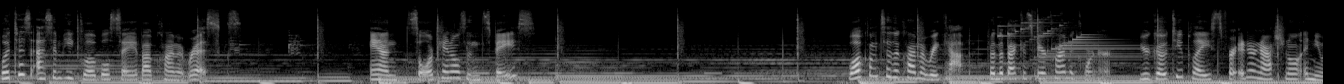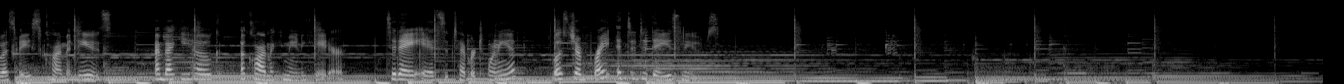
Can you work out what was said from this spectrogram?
What does S&P Global say about climate risks? And solar panels in space? Welcome to the Climate Recap from the Beckisphere Climate Corner, your go to place for international and US based climate news. I'm Becky Hogue, a climate communicator. Today is September 20th. Let's jump right into today's news.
